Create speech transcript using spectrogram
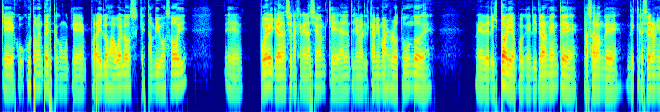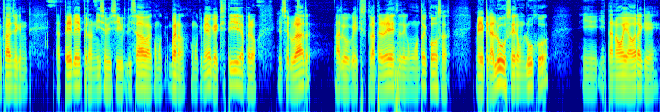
que justamente esto, como que por ahí los abuelos que están vivos hoy, eh, puede que hayan sido la generación que hayan tenido el cambio más rotundo de, de, la historia, porque literalmente pasaron de, de crecer una infancia que en la tele, pero ni se visibilizaba, como que, bueno, como que medio que existía, pero el celular, algo extraterrestre, como un montón de cosas, medio que la luz era un lujo, y, están hoy ahora que,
